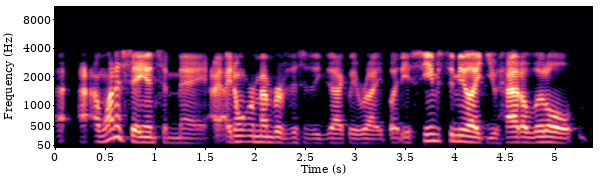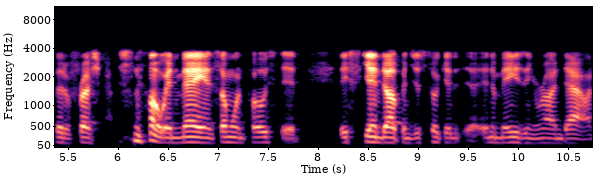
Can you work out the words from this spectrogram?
I, I want to say into May. I, I don't remember if this is exactly right, but it seems to me like you had a little bit of fresh snow in May, and someone posted they skinned up and just took an, an amazing run down.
